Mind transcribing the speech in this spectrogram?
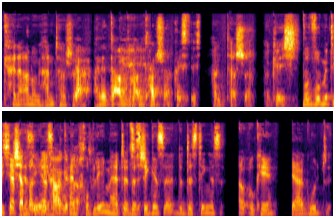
Keine Ahnung, Handtasche. Ja, eine Damenhandtasche, richtig. Handtasche. Okay, ich. Wo, womit ich ja Ich per se erstmal kein gedacht. Problem hätte. Das. Ding ist, äh, das Ding ist, äh, okay, ja gut,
